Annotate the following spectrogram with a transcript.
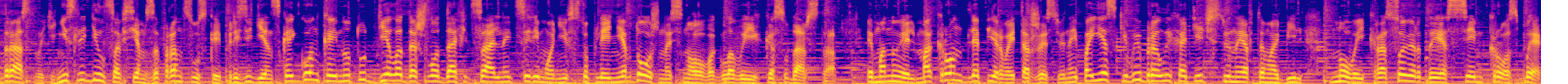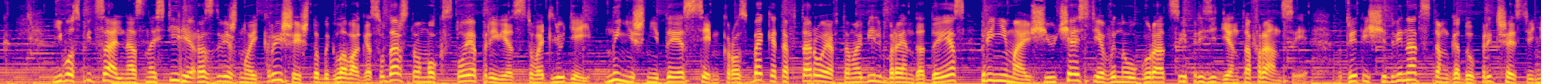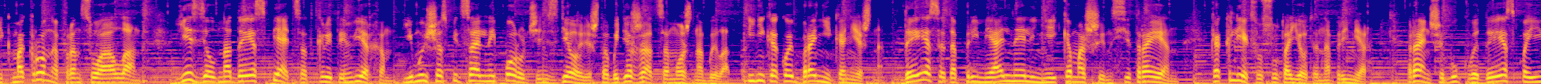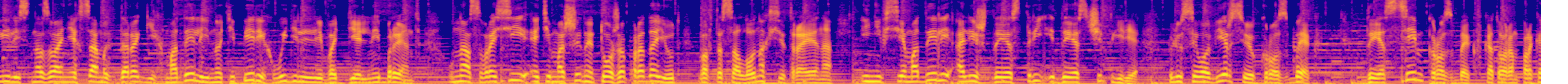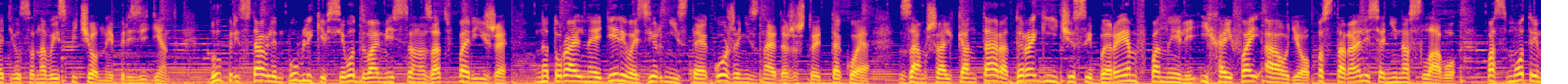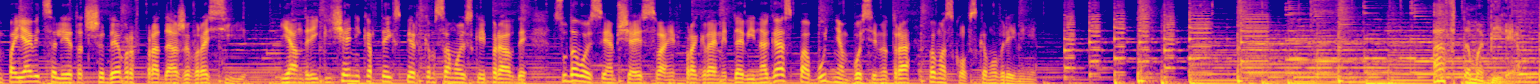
Здравствуйте. Не следил совсем за французской президентской гонкой, но тут дело дошло до официальной церемонии вступления в должность нового главы их государства. Эммануэль Макрон для первой торжественной поездки выбрал их отечественный автомобиль новый кроссовер DS7 Crossback. Его специально оснастили раздвижной крышей, чтобы глава государства мог стоя приветствовать людей. Нынешний DS7 Crossback – это второй автомобиль бренда DS, принимающий участие в инаугурации президента Франции. В 2012 году предшественник Макрона Франсуа Оланд ездил на DS5 с открытым верхом. Ему еще специальный поручень сделали, чтобы держаться можно было. И никакой брони, конечно. DS — это премиальная линейка машин Citroën, как Lexus у Toyota, например. Раньше буквы DS появились в названиях самых дорогих моделей, но теперь их выделили в отдельный бренд. У нас в России эти машины тоже продают в автосалонах Citroën. И не все модели, а лишь DS3 и DS4, плюс его версию Crossback. DS7 Crossback, в котором прокатился новоиспеченный президент, был представлен публике всего два месяца назад в Париже. Натуральное дерево, зернистая кожа, не знаю даже, что это такое, замша Алькантара, дорогие часы BRM в панели и Hi-Fi аудио. Постарались они на славу. Посмотрим, появится ли этот шедевр в продаже в России. Я Андрей Гречаников, ты «Комсомольской правды». С удовольствием общаюсь с вами в программе «Дави на газ» по будням в 8 утра по московскому времени. Автомобили.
